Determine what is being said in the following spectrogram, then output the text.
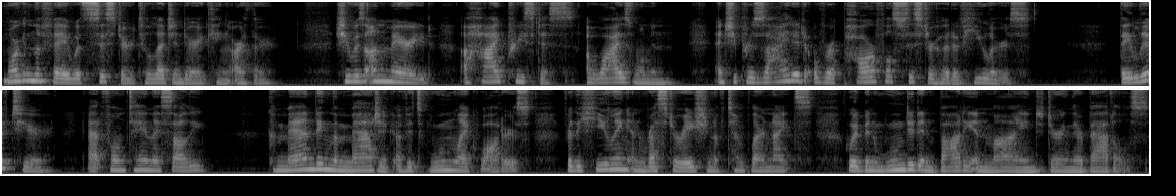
Morgan le Fay was sister to legendary King Arthur. She was unmarried, a high priestess, a wise woman, and she presided over a powerful sisterhood of healers. They lived here at Fontaine-les-Saulx, commanding the magic of its womb like waters for the healing and restoration of Templar knights who had been wounded in body and mind during their battles.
